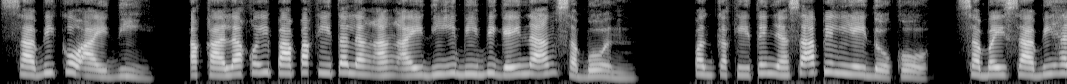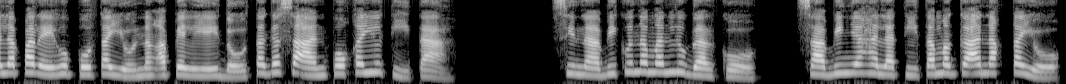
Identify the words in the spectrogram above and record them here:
Sabi ko ID. Akala ko ipapakita lang ang ID ibibigay na ang sabon. Pagkakita niya sa apelyido ko, sabay sabi hala pareho po tayo ng apelyido taga saan po kayo tita. Sinabi ko naman lugar ko, sabi niya hala tita magkaanak tayo,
